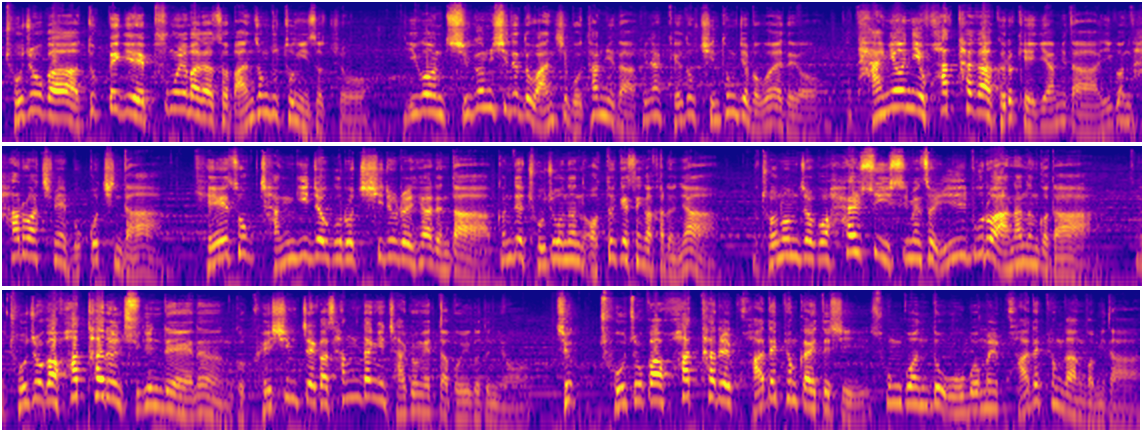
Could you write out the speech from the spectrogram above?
조조가 뚝배기에 풍을 맞아서 만성두통이 있었죠. 이건 지금 시대도 완치 못합니다. 그냥 계속 진통제 먹어야 돼요. 당연히 화타가 그렇게 얘기합니다. 이건 하루아침에 못 고친다. 계속 장기적으로 치료를 해야 된다. 근데 조조는 어떻게 생각하느냐? 저놈 저거 할 수 있으면서 일부러 안 하는 거다. 조조가 화타를 죽인 데에는 그 괘씸죄가 상당히 작용했다 보이거든요. 즉 조조가 화타를 과대평가했듯이 송권도 오범을 과대평가한 겁니다.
